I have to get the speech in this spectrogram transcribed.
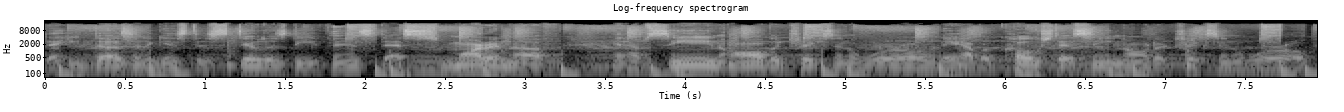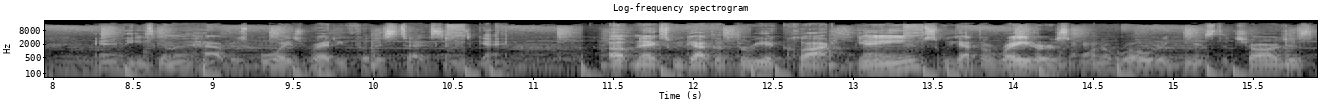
that he does it against the Steelers defense that's smart enough and have seen all the tricks in the world. They have a coach that's seen all the tricks in the world and he's going to have his boys ready for this Texans game. Up next, we got the three o'clock games. We got the Raiders on the road against the Chargers.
